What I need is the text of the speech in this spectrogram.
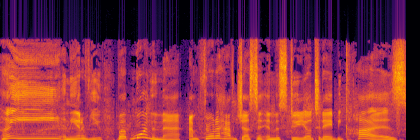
hi in the interview. But more than that, I'm thrilled to have Justin in the studio today because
